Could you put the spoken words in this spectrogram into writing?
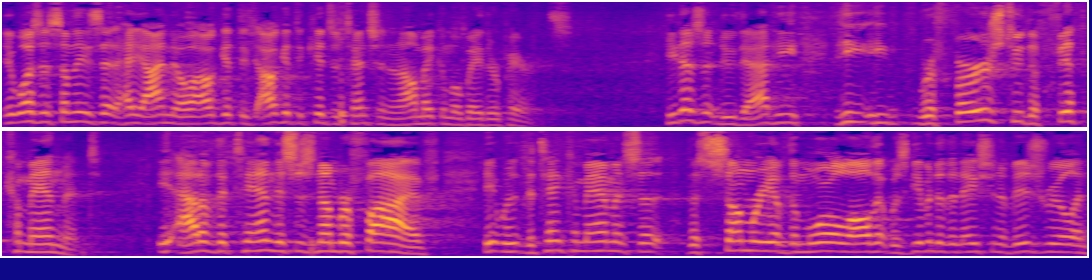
It wasn't something he said, hey, I know, I'll get, the, I'll get the kids' attention and I'll make them obey their parents. He doesn't do that. He, he, he refers to the fifth commandment. Out of the ten, this is number five. It was the Ten Commandments, uh, the summary of the moral law that was given to the nation of Israel and,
